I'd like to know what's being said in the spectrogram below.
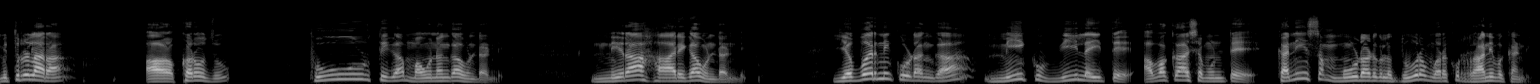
మిత్రులారా ఆ ఒక్కరోజు పూర్తిగా మౌనంగా ఉండండి. నిరాహారిగా ఉండండి. ఎవరిని కూడా మీకు వీలైతే అవకాశం ఉంటే కనీసం మూడు అడుగుల దూరం వరకు రానివ్వకండి.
